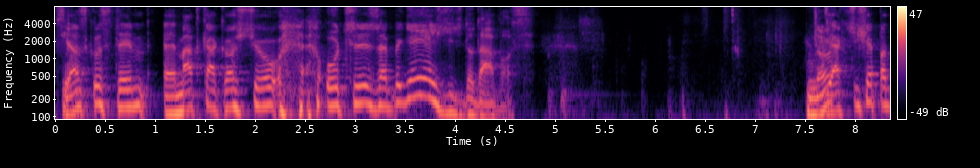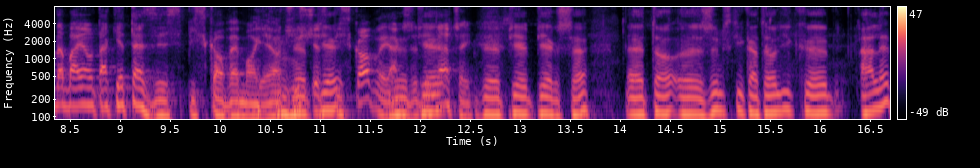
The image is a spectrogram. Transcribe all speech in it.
W związku z tym e, Matka Kościół uczy, żeby nie jeździć do Davos. No, Jak ci się podobają takie tezy spiskowe moje? Oczywiście Pier- spiskowe, jak żeby pier- inaczej. Pier, pierwsze e, to e, rzymski katolik, e, ale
